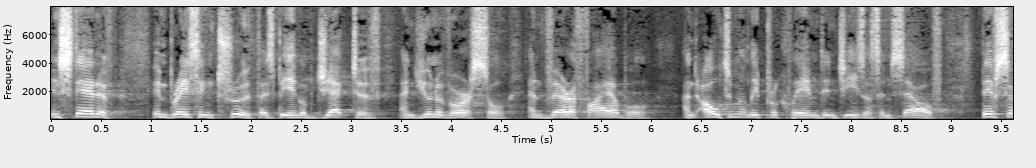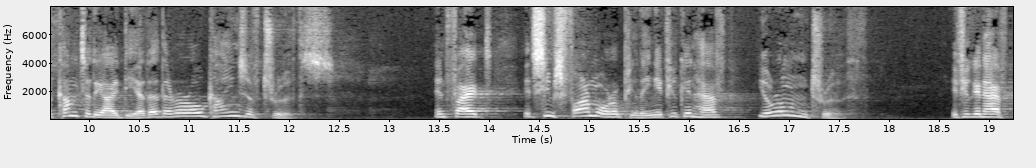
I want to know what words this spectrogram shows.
Instead of embracing truth as being objective and universal and verifiable and ultimately proclaimed in Jesus himself, they've succumbed to the idea that there are all kinds of truths. In fact, it seems far more appealing if you can have your own truth, if you can have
